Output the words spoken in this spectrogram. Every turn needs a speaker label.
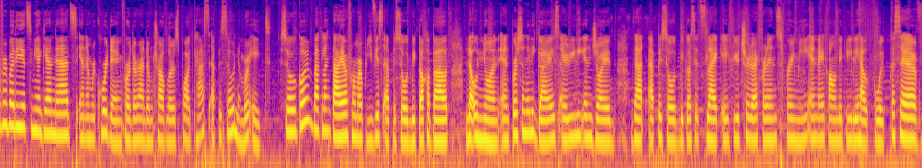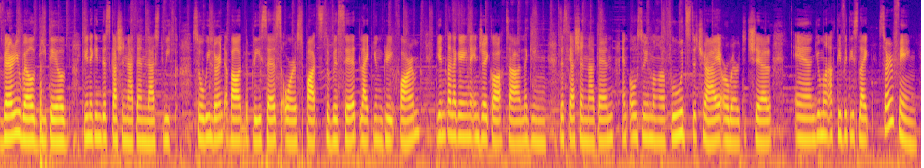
Speaker 1: everybody, it's me again, Nats, and I'm recording for the Random Travelers Podcast, episode number 8. So, going back lang tayo from our previous episode, we talk about La Union. And personally, guys, I really enjoyed that episode because it's like a future reference for me and I found it really helpful. Kasi very well detailed yung naging discussion natin last week. So, we learned about the places or spots to visit, like yung Grape Farm. Yun talaga yung na-enjoy ko sa naging discussion natin. And also yung mga foods to try or where to chill and yung mga activities like surfing.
